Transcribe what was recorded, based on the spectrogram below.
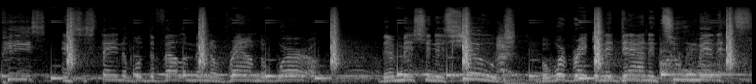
peace and sustainable development around the world. Their mission is huge, but we're breaking it down in two minutes.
